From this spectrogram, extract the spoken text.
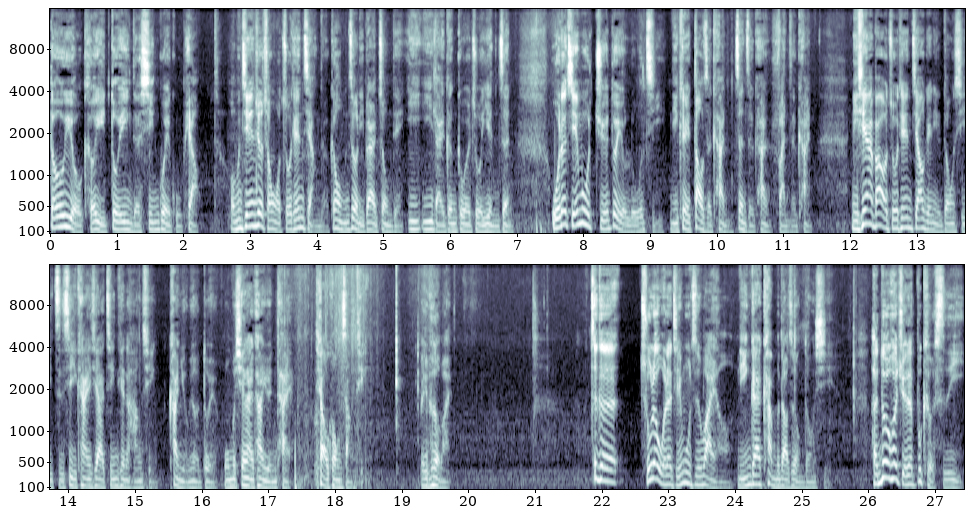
都有可以对应的新贵股票。我们今天就从我昨天讲的，跟我们这个礼拜的重点，一一来跟各位做验证。我的节目绝对有逻辑，你可以倒着看、正着看、反着看。你现在把我昨天教给你的东西仔细看一下，今天的行情看有没有对。我们先来看元泰跳空涨停，没破买，这个。除了我的节目之外，哦，你应该看不到这种东西。很多人会觉得不可思议。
